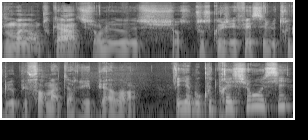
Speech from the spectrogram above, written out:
Moi en tout cas sur le sur tout ce que j'ai fait, c'est le truc le plus formateur que j'ai pu avoir. Et il y a beaucoup de pression aussi?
